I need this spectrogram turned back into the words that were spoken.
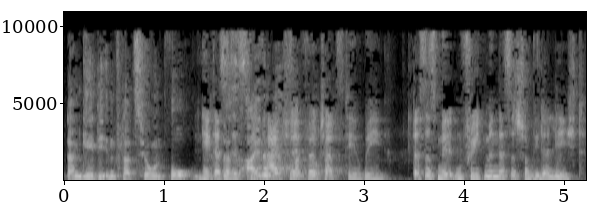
dann geht die Inflation hoch. Nee, das, das ist, ist die falsche Wirtschaftstheorie. Das ist Milton Friedman, das ist schon widerlegt.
